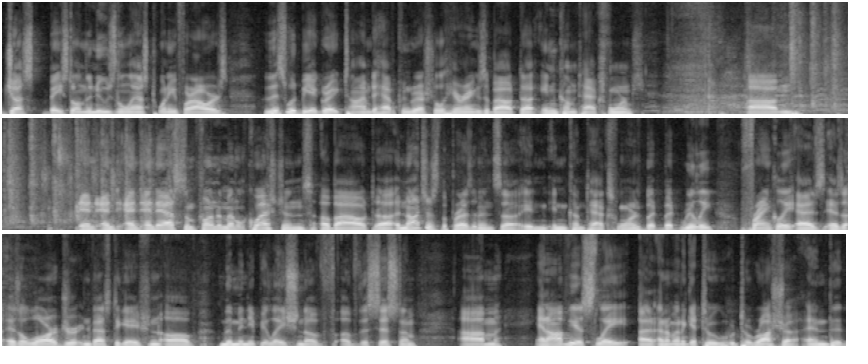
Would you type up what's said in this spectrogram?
just based on the news in the last 24 hours, this would be a great time to have congressional hearings about uh, income tax forms. And, and, and, and ask some fundamental questions about uh, not just the president's uh, in, income tax forms, but, but really, frankly, as, as, a, as a larger investigation of the manipulation of, of the system. Um, and obviously, uh, and I'm going to get to, to Russia and the,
